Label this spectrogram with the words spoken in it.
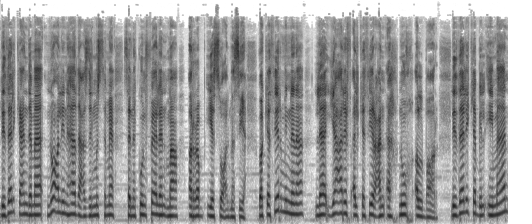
لذلك عندما نعلن هذا عز المستمع سنكون فعلا مع الرب يسوع المسيح. وكثير مننا لا يعرف الكثير عن أخنوخ البار. لذلك بالإيمان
